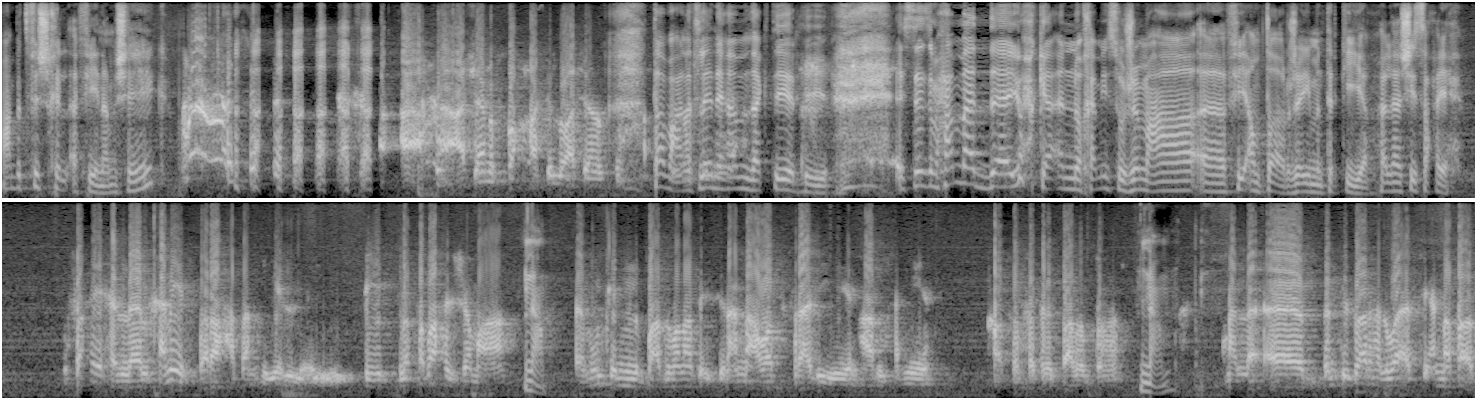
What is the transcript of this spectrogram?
وعم بتفش خلقها فينا مش هيك؟ عشان الصحة كله عشان الصحة. طبعا قتلاني همنا كثير هي. أستاذ محمد يحكى أنه خميس وجمعة آه، في أمطار جاي من تركيا. هل هالشي صحيح؟ صحيح ال- الخميس صراحة هي في لصباح الجمعة. نعم. ممكن بعض المناطق يصير عندنا عواصف رعدية نهار الخميس خاصة فترة بعد الظهر. نعم. هلا آه، بانتظار هالوقت في عندنا طقس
